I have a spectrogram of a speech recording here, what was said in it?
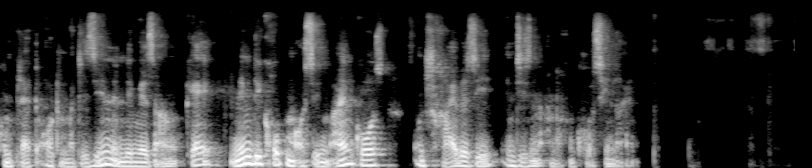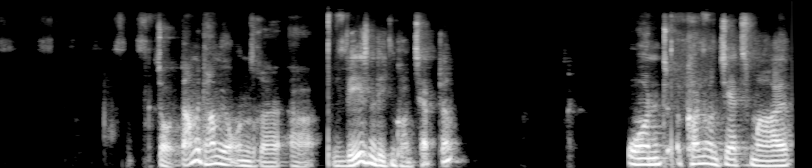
komplett automatisieren, indem wir sagen, okay, nimm die Gruppen aus diesem einen Kurs und schreibe sie in diesen anderen Kurs hinein. So, damit haben wir unsere äh, wesentlichen Konzepte und können uns jetzt mal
